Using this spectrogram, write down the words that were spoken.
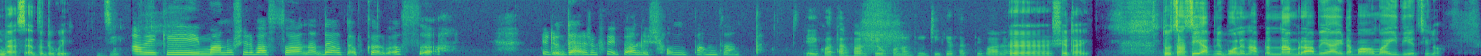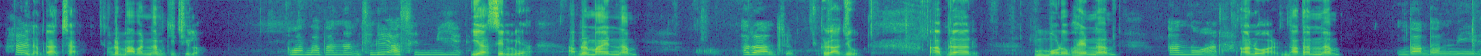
ব্যাস এতটুকুই। আমি কি মানুষের বাচ্চা না দেবতার বাচ্চা? একটু দেশ পালি শুনতাম জানতাম। এই কথার পর কেউ কোনোদিন টিকে থাকতে পারে হ্যাঁ, সেটাই। তো চাচি আপনি বলেন আপনার নাম রাবেয়া এটা বাবা মাই দিয়েছিল? হ্যাঁ। আচ্ছা। আপনার বাবার নাম কি ছিল? আমার বাবার নাম ছিল আসেন মিয়ে। ইয়াসিন মিয়া। আপনার মায়ের নাম? রাজু। রাজু। আপনার বড় ভাইয়ের নাম? আনোয়ার। আনোয়ার। দাদার নাম? দাদন মিয়ে।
